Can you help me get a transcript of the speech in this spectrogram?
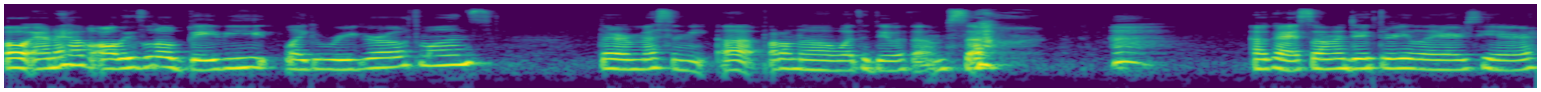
Oh, and I have all these little baby like regrowth ones that are messing me up. I don't know what to do with them. So, okay, so I'm gonna do three layers here.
